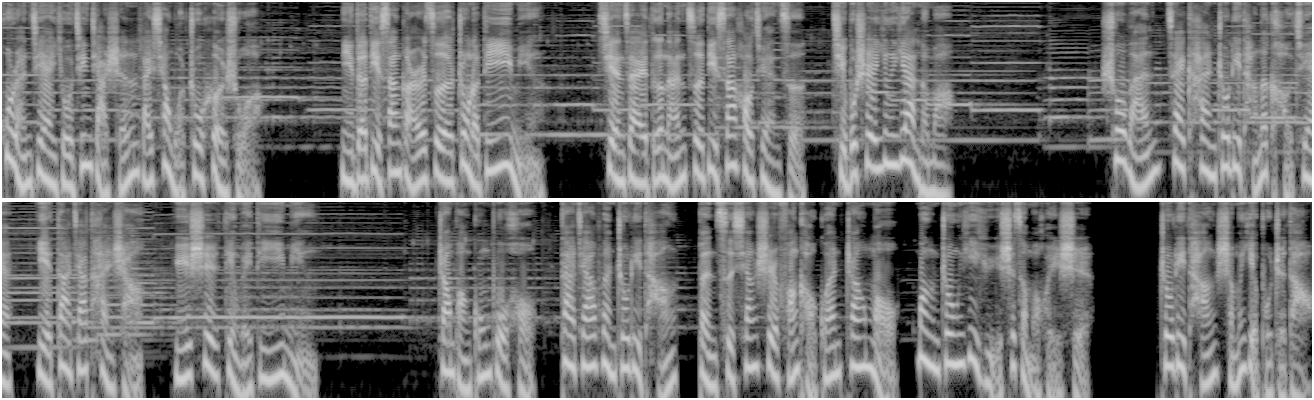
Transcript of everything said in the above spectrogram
忽然见有金甲神来向我祝贺，说：“你的第三个儿子中了第一名，现在得男字第三号卷子，岂不是应验了吗？”说完，再看周立堂的考卷，也大加赞赏，于是定为第一名。张榜公布后，大家问周立堂：“本次乡试仿考官张某梦中一语是怎么回事？”周立堂什么也不知道。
